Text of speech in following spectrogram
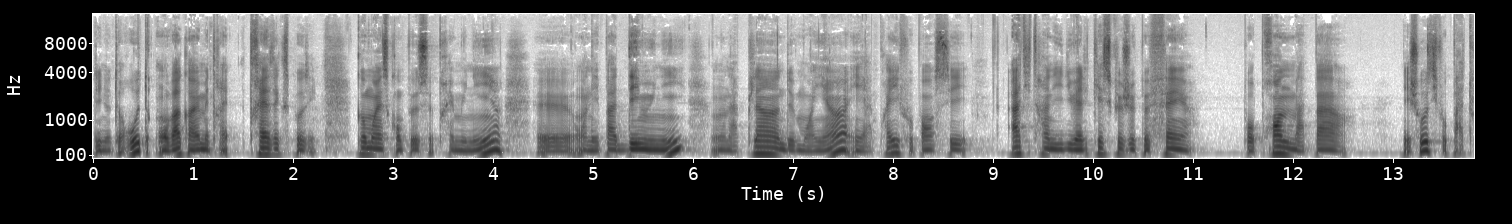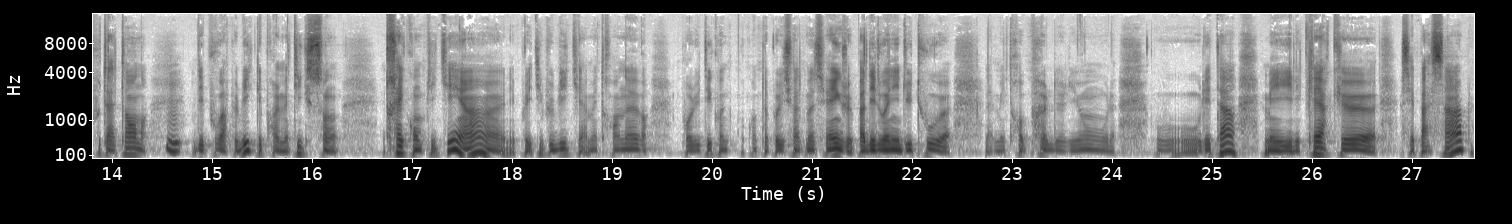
d'une autoroute, on va quand même être très exposé. Comment est-ce qu'on peut se prémunir? Euh, On n'est pas démuni, on a plein de moyens, et après, il faut penser à titre individuel, qu'est-ce que je peux faire pour prendre ma part des choses. Il ne faut pas tout attendre mm. des pouvoirs publics. Les problématiques sont très compliquées. Hein. Les politiques publiques à mettre en œuvre pour lutter contre, la pollution atmosphérique, je ne vais pas dédouaner du tout euh, la métropole de Lyon ou l'État, mais il est clair que c'est pas simple.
